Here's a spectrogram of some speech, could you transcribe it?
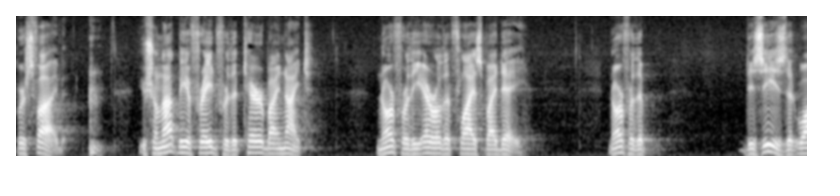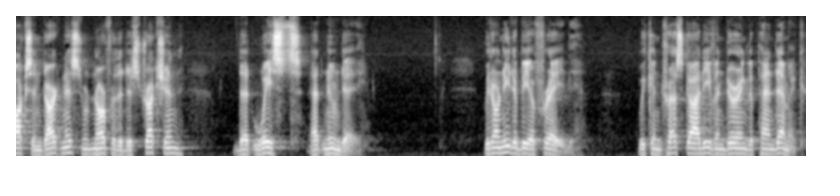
Verse 5 You shall not be afraid for the terror by night, nor for the arrow that flies by day, nor for the disease that walks in darkness, nor for the destruction that wastes at noonday. We don't need to be afraid. We can trust God even during the pandemic.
